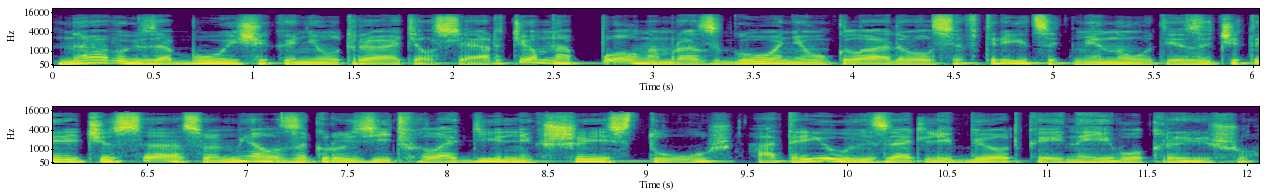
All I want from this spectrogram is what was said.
Навык забойщика не утратился. Артем на полном разгоне укладывался в 30 минут и за 4 часа сумел загрузить в холодильник 6 туш, а 3 увязать лебедкой на его крышу.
